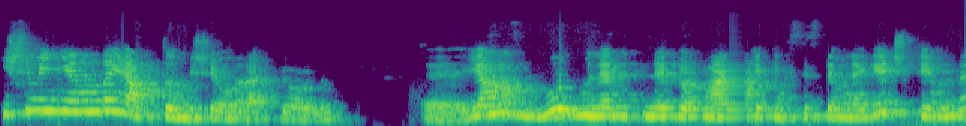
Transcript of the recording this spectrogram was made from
işimin yanında yaptığım bir şey olarak gördüm. E, yalnız bu net, network marketing sistemine geçtiğimde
